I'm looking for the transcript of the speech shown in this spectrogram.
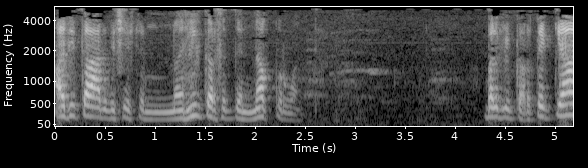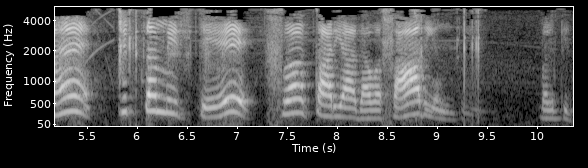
अधिकार विशिष्ट नहीं कर सकते, न कुरंती बल्कि करते क्या है? चित्तम स्व कार्यादवसादयंती बल्कि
